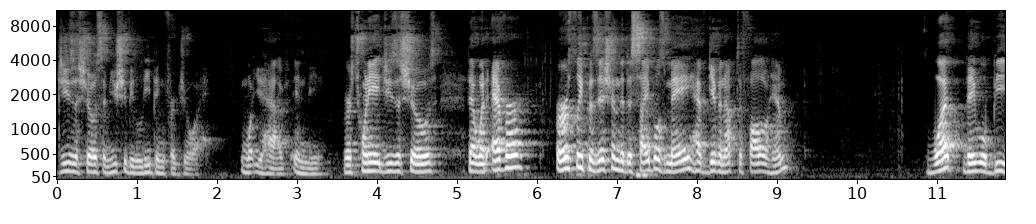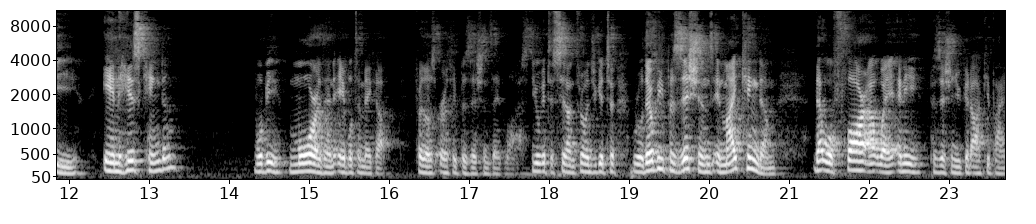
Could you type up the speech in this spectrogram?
Jesus shows him, You should be leaping for joy in what you have in me. Verse 28, Jesus shows that whatever earthly position the disciples may have given up to follow him, what they will be in his kingdom will be more than able to make up for those earthly positions they've lost. You'll get to sit on thrones, you get to rule. There'll be positions in my kingdom that will far outweigh any position you could occupy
